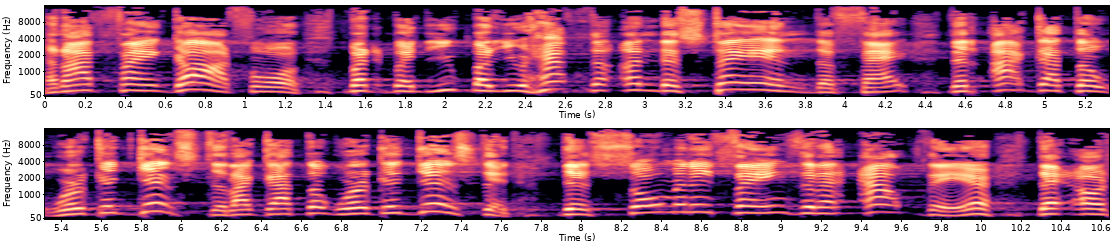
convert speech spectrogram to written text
and I thank God for them. But, but, you, but you have to understand the fact that I got to work against it. I got to work against it. There's so many things that are out there that are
